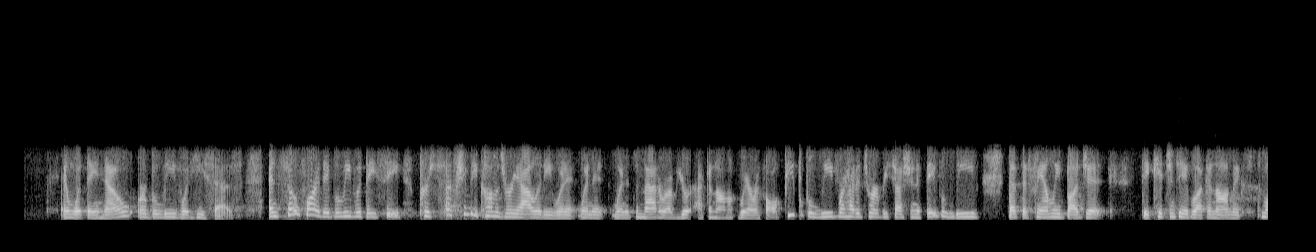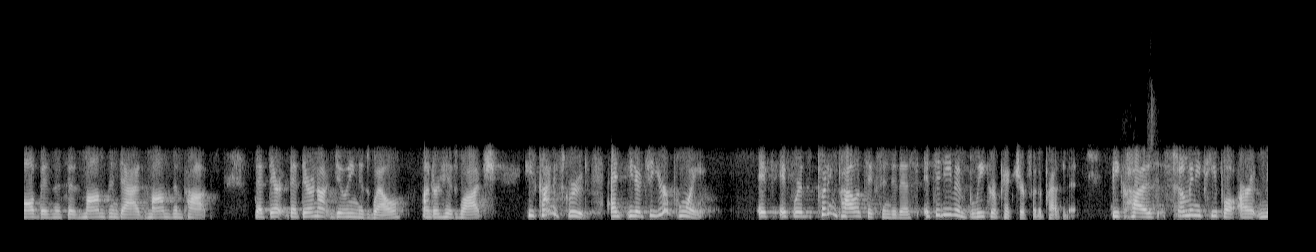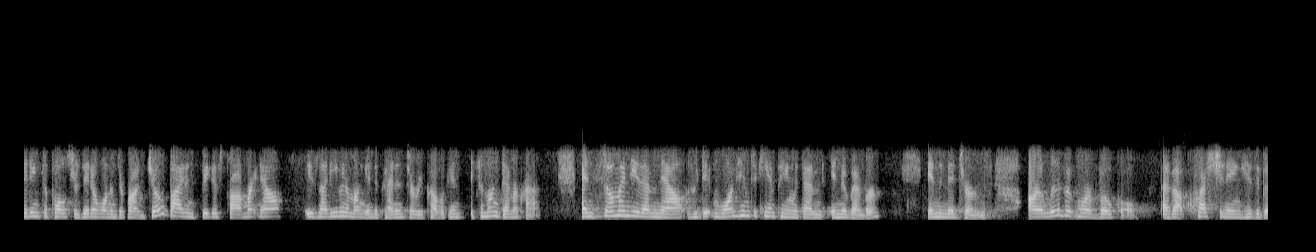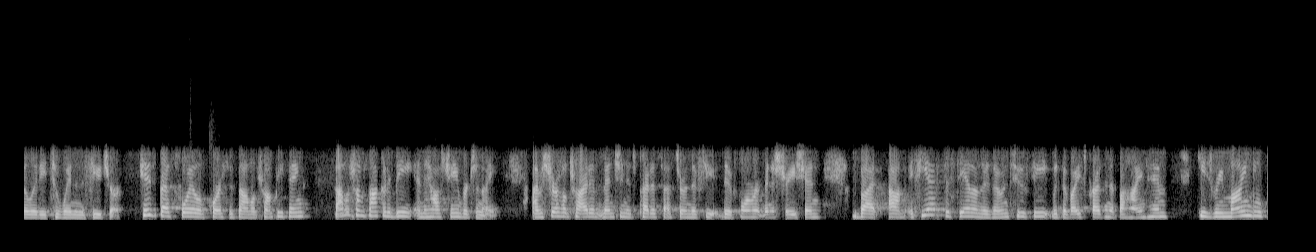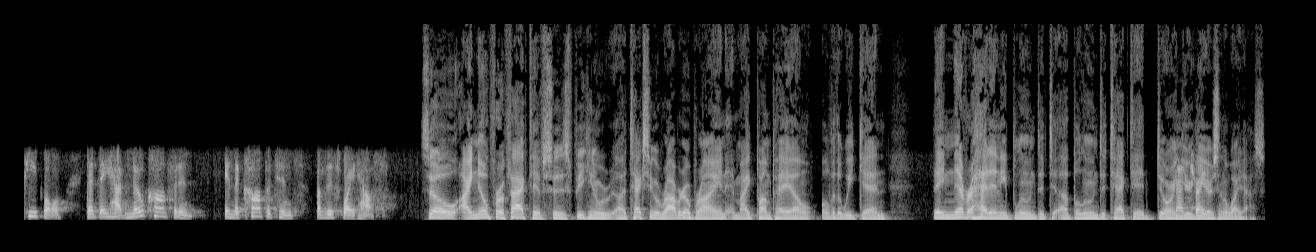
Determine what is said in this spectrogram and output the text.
and what they know or believe what he says. And so far they believe what they see. Perception becomes reality when it when it when it's a matter of your economic wherewithal. If people believe we're headed to a recession, if they believe that the family budget, the kitchen table economics, small businesses, moms and dads, moms and pops, that they're that they're not doing as well under his watch, he's kind of screwed. And you know, to your point, if if we're putting politics into this, it's an even bleaker picture for the president because so many people are admitting to pollsters they don't want him to run. Joe Biden's biggest problem right now is not even among independents or Republicans, it's among Democrats. And so many of them now who didn't want him to campaign with them in November, in the midterms, are a little bit more vocal about questioning his ability to win in the future. His best foil, of course, is Donald Trump, he thinks. Donald Trump's not going to be in the House chamber tonight. I'm sure he'll try to mention his predecessor in the, the former administration. But um, if he has to stand on his own two feet with the vice president behind him, he's reminding people that they have no confidence in the competence of this White House. So I know for a fact, if so speaking, uh, texting with Robert O'Brien and Mike Pompeo over the weekend, they never had any balloon de- uh, balloon detected during That's your right. years in the White House.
